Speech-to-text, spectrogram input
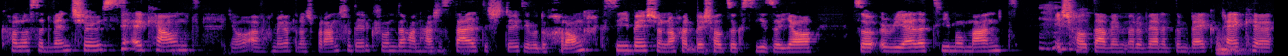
Carlos Adventures Account ja, einfach mega transparent von dir gefunden habe, hast du ein Teil Stelle, wo du krank bist und nachher bist du halt so gewesen, so ja, so ein Reality-Moment ist halt auch, wenn man während dem Backpacken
